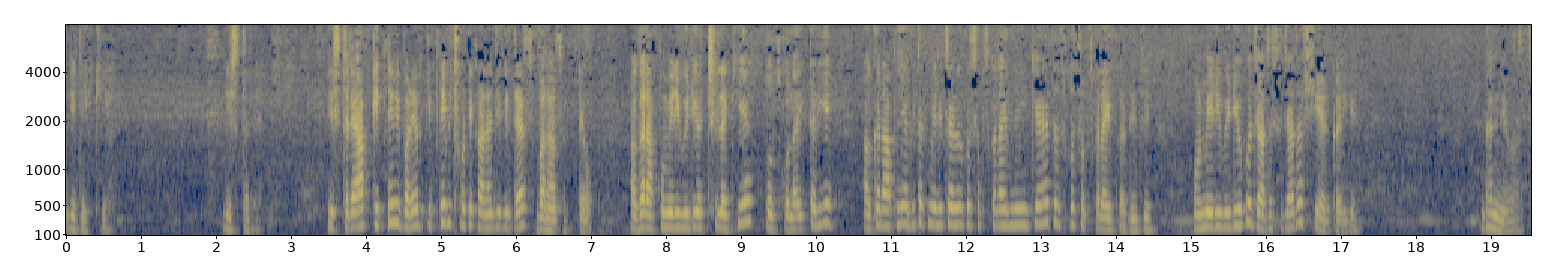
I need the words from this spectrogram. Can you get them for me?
ये देखिए, जिस तरह इस तरह आप कितने भी बड़े और कितने भी छोटे कान्हा जी की ड्रेस बना सकते हो। अगर आपको मेरी वीडियो अच्छी लगी है तो उसको लाइक करिए। अगर आपने अभी तक मेरे चैनल को सब्सक्राइब नहीं किया है तो उसको सब्सक्राइब कर दीजिए और मेरी वीडियो को ज़्यादा से ज़्यादा शेयर करिए। धन्यवाद।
